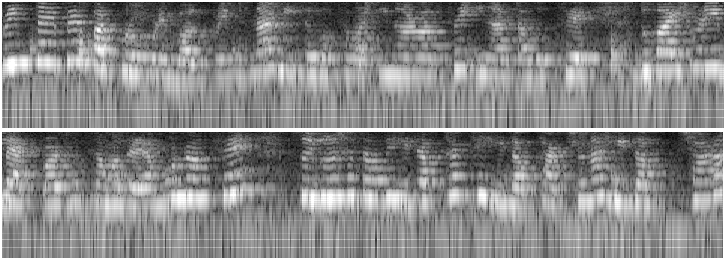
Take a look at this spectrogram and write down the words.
প্রিন্ট টাইপের বাট পুরোপুরি বল প্রিন্ট না। নিচে হচ্ছে আমার ইনার আছে ইনারটা হচ্ছে দুবাই শরী ব্যাক পার্ট হচ্ছে আমাদের এমন আছে। সো এগুলোর সাথে আমাদের হিজাব থাকছে হিজাব থাকছে না। হিজাব ছাড়া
